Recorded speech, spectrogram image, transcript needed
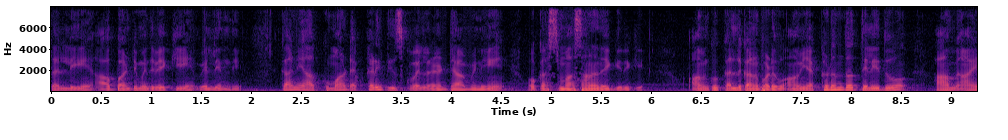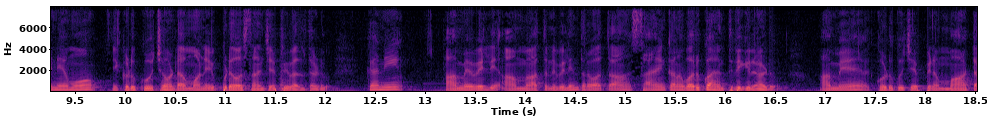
తల్లి ఆ బండి మీద వెక్కి వెళ్ళింది. కానీ ఆ కుమారుడు ఎక్కడికి తీసుకువెళ్ళాడంటే ఆమెని? ఒక శ్మశానం దగ్గరికి. ఆమెకు కళ్ళు కనపడవు. ఆమె ఎక్కడుందో తెలీదు. ఆమె ఆయనేమో ఇక్కడ కూర్చోండి అమ్మ నేను ఇప్పుడే వస్తానని చెప్పి వెళ్తాడు. కానీ ఆమె వెళ్ళి ఆమె అతను వెళ్ళిన తర్వాత సాయంకాలం వరకు ఆయన తిరిగి రాడు. ఆమె కొడుకు చెప్పిన మాట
